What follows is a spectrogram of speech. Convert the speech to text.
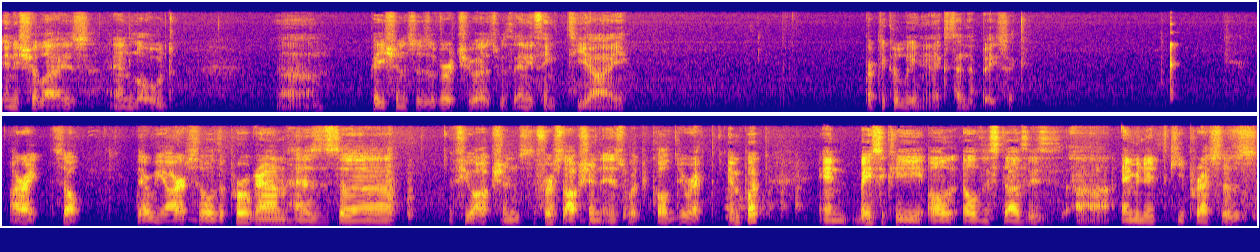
initialize and load. Um, patience is a virtue as with anything TI, particularly in extended basic. Alright, so there we are. So the program has uh, a few options. The first option is what we call direct input and basically all, all this does is uh, emulate key presses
